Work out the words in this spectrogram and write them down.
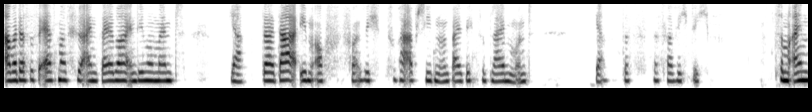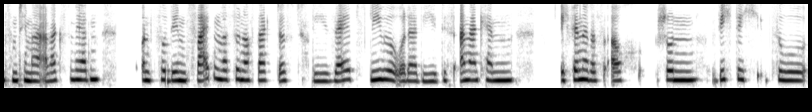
aber dass es erstmal für einen selber in dem Moment, ja, da, da eben auch von sich zu verabschieden und bei sich zu bleiben und ja, das, das war wichtig. Zum einen zum Thema Erwachsenwerden und zu dem zweiten, was du noch sagtest, die Selbstliebe oder die, das Anerkennen. Ich finde das auch schon wichtig zu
